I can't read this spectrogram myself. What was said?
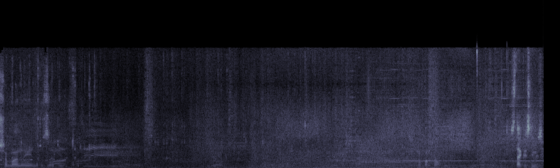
Шаману Инр залил. Ну, портал. Стаки снимите.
